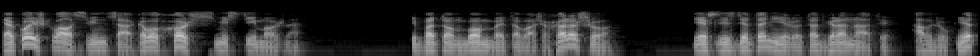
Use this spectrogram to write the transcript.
Такой шквал свинца, кого хочешь смести можно. И потом бомба эта ваша, хорошо, если сдетонирует от гранаты, а вдруг нет?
